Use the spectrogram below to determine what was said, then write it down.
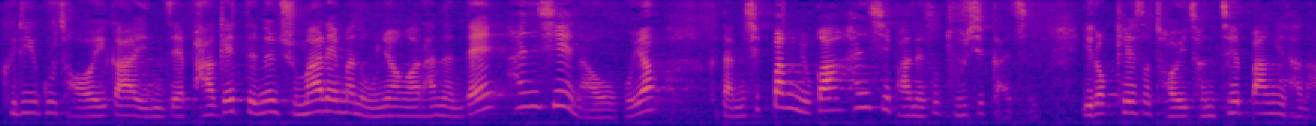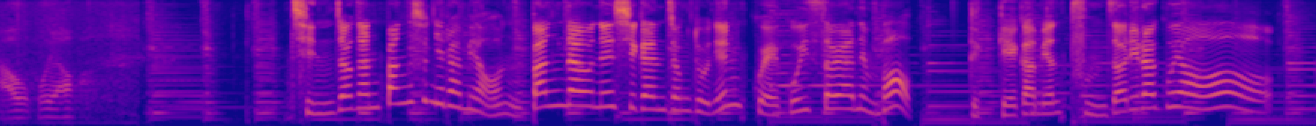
그리고 저희가 이제 바게트는 주말에만 운영을 하는데 1시에 나오고요. 그 다음에 식빵류가 1시 반에서 2시까지 이렇게 해서 저희 전체 빵이 다 나오고요. 진정한 빵순이라면 빵 나오는 시간 정도는 꿰고 있어야 하는 법. 늦게 가면 품절이라고요.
